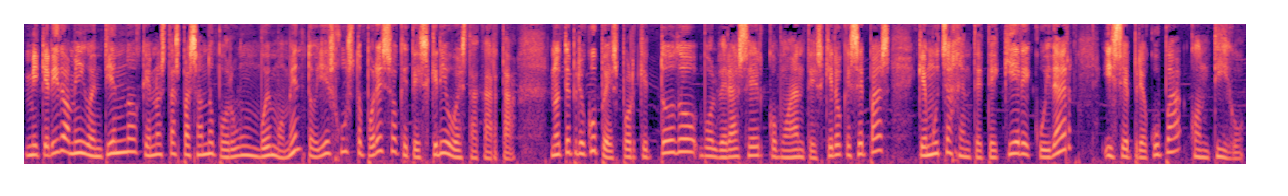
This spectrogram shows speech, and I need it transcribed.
Mi querido amigo, entiendo que no estás pasando por un buen momento y es justo por eso que te escribo esta carta. No te preocupes porque todo volverá a ser como antes. Quiero que sepas que mucha gente te quiere cuidar y se preocupa contigo.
